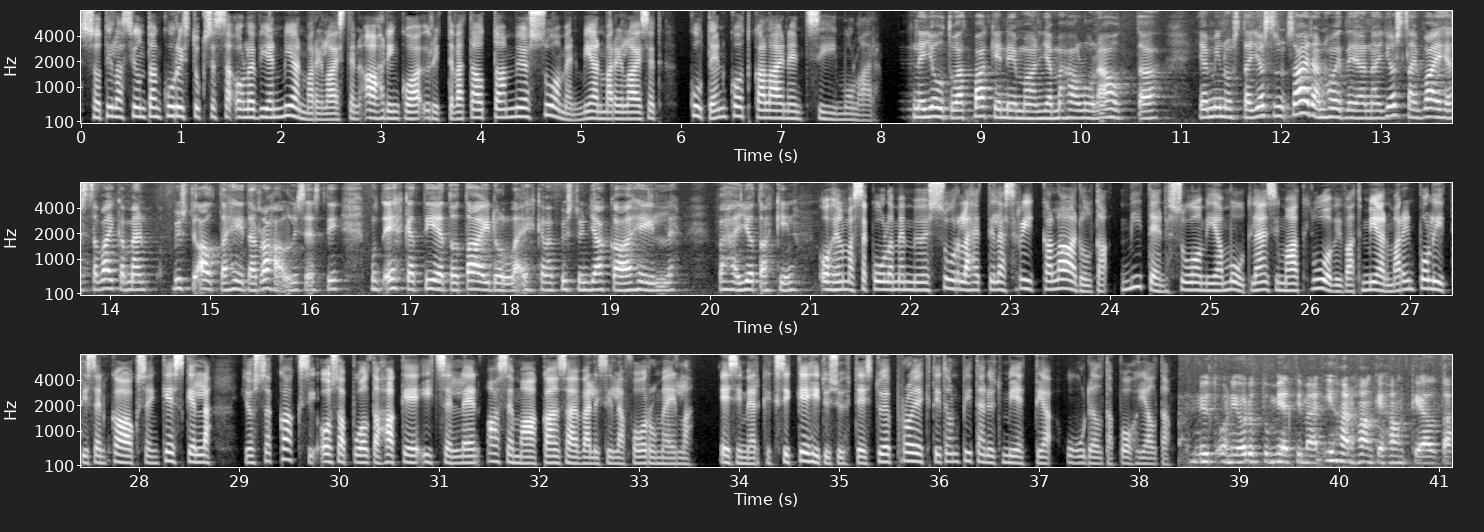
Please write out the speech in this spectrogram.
Sotilasjuntan kuristuksessa olevien mianmarilaisten ahdinkoa yrittävät auttaa myös Suomen mianmarilaiset, kuten kotkalainen Tsi Mular. Ne joutuvat pakenemaan ja mä haluan auttaa. Ja minusta, jos sairaanhoitajana jossain vaiheessa, vaikka mä en pysty auttamaan heitä rahallisesti, mutta ehkä tietotaidolla, ehkä mä pystyn jakaa heille vähän jotakin. Ohjelmassa kuulemme myös suurlähettiläs Riikka Laadulta, miten Suomi ja muut länsimaat luovivat Myanmarin poliittisen kaauksen keskellä, jossa kaksi osapuolta hakee itselleen asemaa kansainvälisillä foorumeilla. Esimerkiksi kehitysyhteistyöprojektit on pitänyt miettiä uudelta pohjalta. Nyt on jouduttu miettimään ihan hanke hankkeelta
